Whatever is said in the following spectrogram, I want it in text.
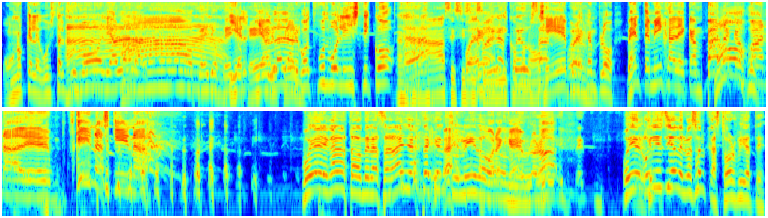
Uno que le gusta el fútbol y habla, Ah, ok, ok. y, él- ok, y habla el argot futbolístico. Ah, sí, sí, sí, Podemos- sí, cómo no. Sí, por Bueno. ejemplo, vente, mija, de campana a No. campana, de esquina a esquina. Voy a llegar hasta donde las arañas tejen su nido. Por ejemplo, ¿no? Oye, hoy es día del beso del castor, fíjate.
